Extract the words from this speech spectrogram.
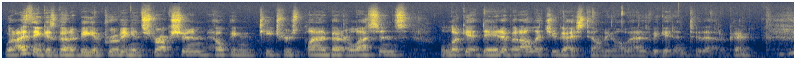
what I think is going to be improving instruction, helping teachers plan better lessons, look at data, but I'll let you guys tell me all that as we get into that, okay? Mm-hmm.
